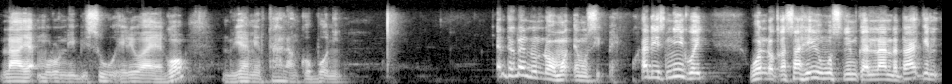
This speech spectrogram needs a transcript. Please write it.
la yamuruni bi suu e riwaya goo ndu yamirtalan ko boni. Entenen ɗum ɗo moƴƴe musidɓe. Hadis ni koy wonɗo ko sahihu muslim kan landataki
